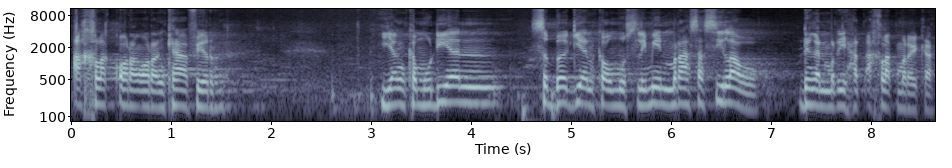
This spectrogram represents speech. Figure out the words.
akhlak orang-orang kafir yang kemudian sebagian kaum muslimin merasa silau dengan melihat akhlak mereka.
